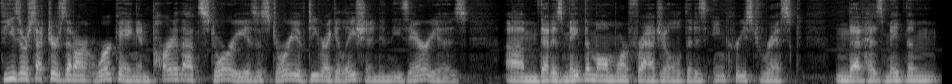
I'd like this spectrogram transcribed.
these are sectors that aren't working. And part of that story is a story of deregulation in these areas um, that has made them all more fragile, that has increased risk, that has made them,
